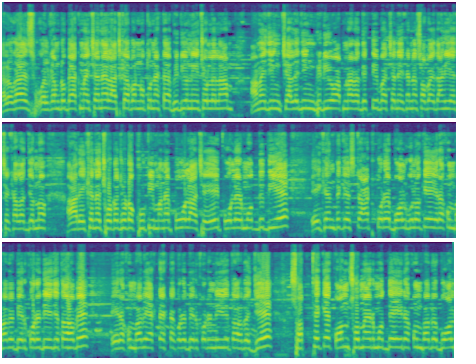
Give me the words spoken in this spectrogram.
Hello guys welcome to back my channel আজকে আবার নতুন একটা ভিডিও নিয়ে চলে এলাম। আমেজিং চ্যালেঞ্জিং ভিডিও আপনারা দেখতেই পাচ্ছেন, এখানে সবাই দাঁড়িয়ে আছে খেলার জন্য। আর এখানে ছোট ছোট খুঁটি মানে পোল আছে, এই পোলের মধ্যে দিয়ে এইখান থেকে স্টার্ট করে বলগুলোকে এরকমভাবে বের করে দিয়ে যেতে হবে। এরকমভাবে একটা একটা করে বের করে নিয়ে যেতে হবে, যে সব থেকে কম সময়ের মধ্যে এরকমভাবে বল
